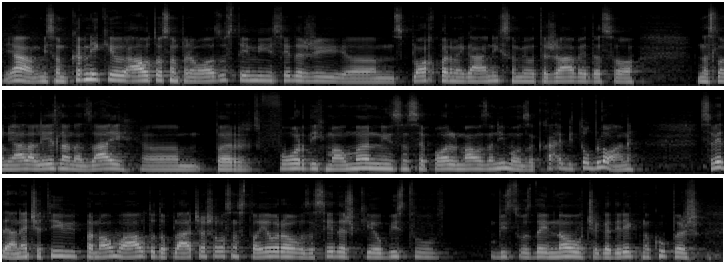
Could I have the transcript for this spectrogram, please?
Ja, mislim, kar nekaj avto sem prevozil s temi sedeži, um, sploh pri Meganih sem imel težave, da so naslonjala lezla nazaj, um, pri Fordih malo manj in sem se pol malo zanimal, zakaj bi to bilo. Seveda, ne, če ti pri novem avtu doplačaš 800 evrov za sedež, ki je v bistvu, v bistvu zdaj nov, če ga direktno kupiš, Jure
